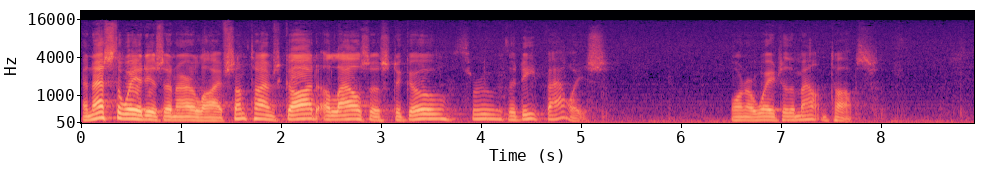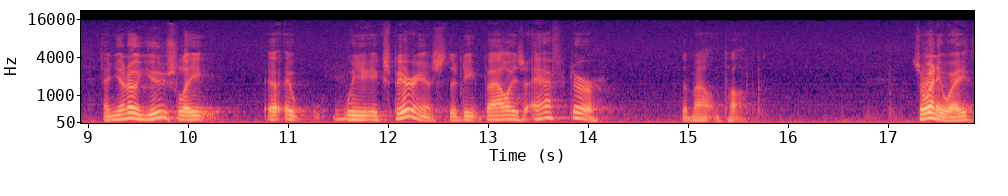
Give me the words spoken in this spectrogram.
And that's the way it is in our lives. Sometimes God allows us to go through the deep valleys on our way to the mountaintops. And you know, usually uh, it, we experience the deep valleys after the mountaintop. So, anyway,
